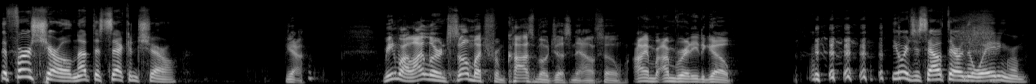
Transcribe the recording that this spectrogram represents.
the first Cheryl, not the second Cheryl. Yeah. Meanwhile, I learned so much from Cosmo just now, so I'm I'm ready to go. You were just out there in the waiting room.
